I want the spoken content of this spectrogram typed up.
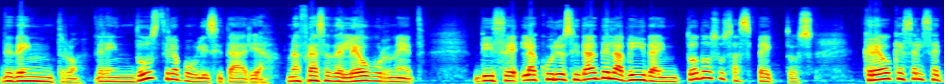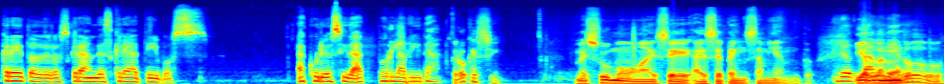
de dentro, de la industria publicitaria. Una frase de Leo Burnett. Dice, la curiosidad de la vida en todos sus aspectos creo que es el secreto de los grandes creativos. La curiosidad por la vida. Creo que sí me sumo a ese, a ese pensamiento. y hablando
